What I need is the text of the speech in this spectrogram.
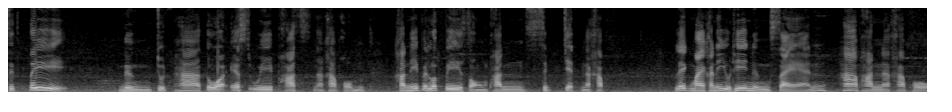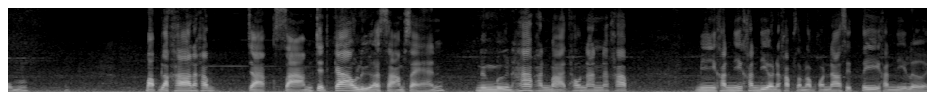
City 1.5 ตัว SV Plus นะครับผม คันนี้เป็นรถปี 2017 นะครับ เลขไมค์คันนี้อยู่ที่1,500,000 นะครับผมปรับราคานะครับจาก 379 เหลือ 15,000 บาทเท่านั้นนะครับ มีคันนี้คันเดียวนะครับสำหรับ Honda City คันนี้เลย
